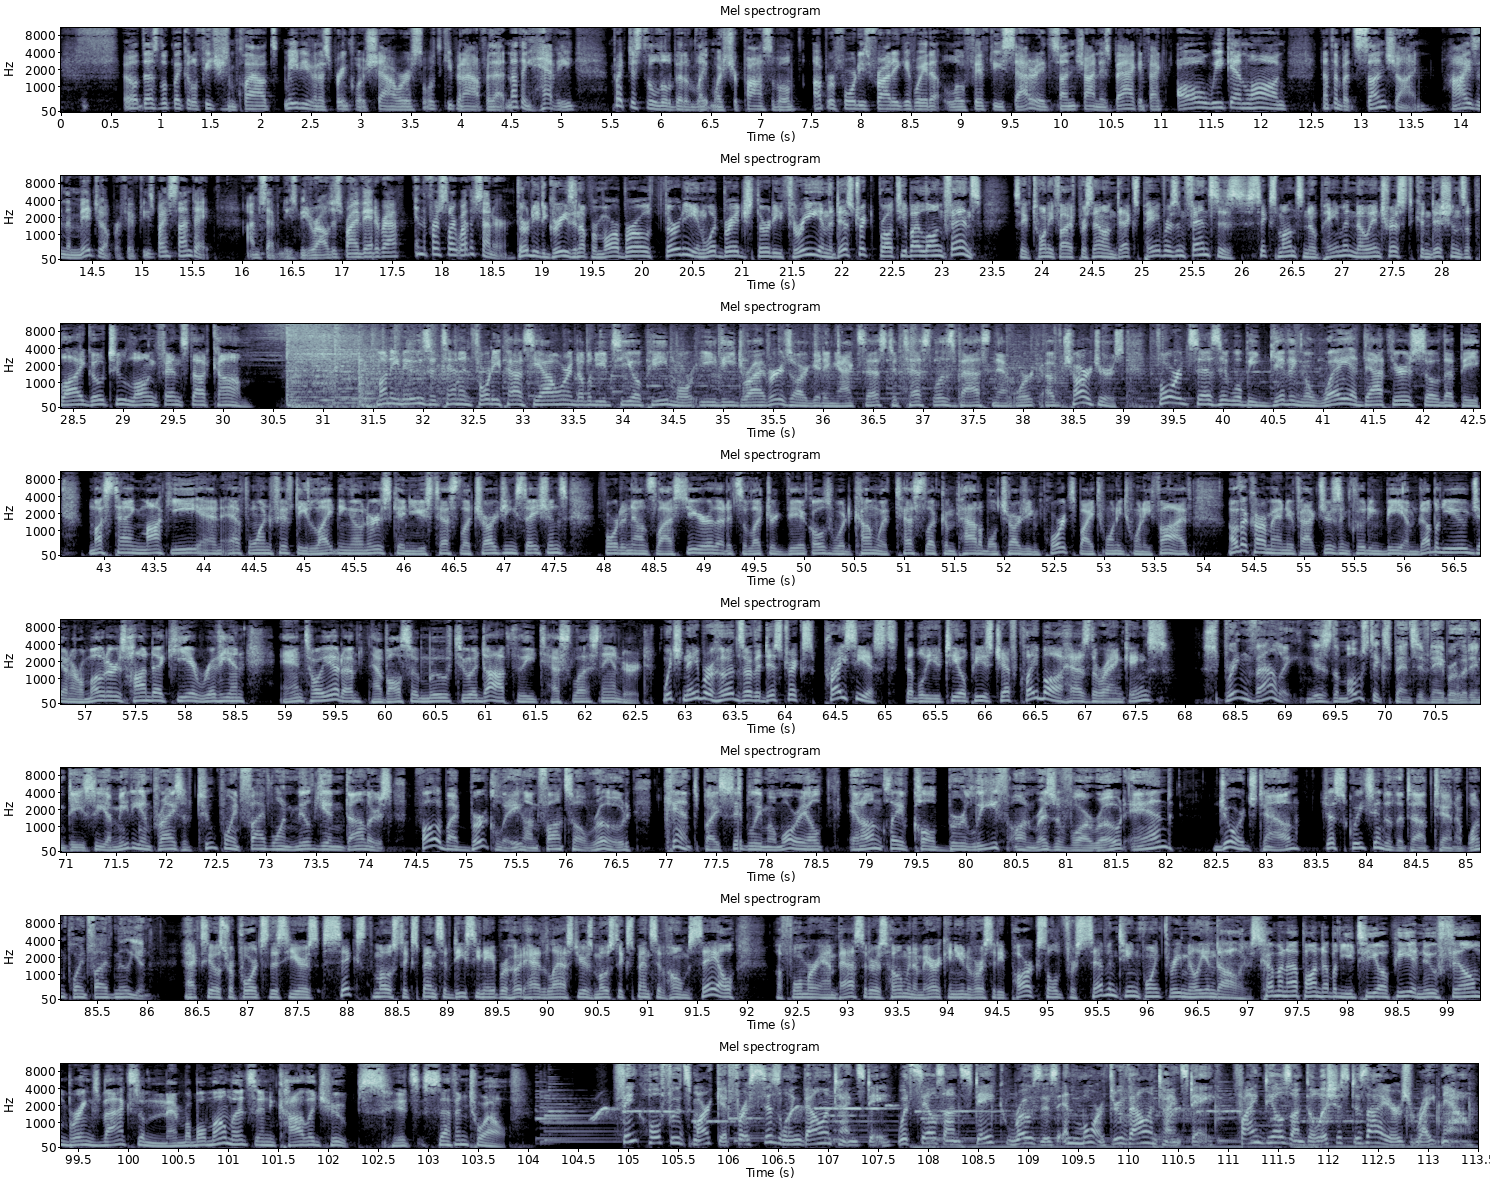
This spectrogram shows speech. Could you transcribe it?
Well, it does look like it'll feature some clouds, maybe even a sprinkler shower, so let's keep an eye out for that. Nothing heavy, but just a little bit of late moisture possible. Upper 40s Friday, give way to low 50s Saturday. The sunshine is back. In fact, all weekend long, nothing but sunshine. Highs in the mid to upper 50s by Sunday. I'm 70s meteorologist Brian van de Graaff in the First Alert Weather Center. 30 degrees in Upper Marlboro, 30 in Woodbridge, 33 in the district, brought to you by Long Fence. Save 25% on decks, pavers, and fences. Six months, no payment, no interest. Conditions apply. Go to longfence.com. Money news at 10 and 40 past the hour in WTOP. More EV drivers are getting access to Tesla's vast network of chargers. Ford says it will be giving away adapters so that the Mustang Mach-E and F-150 Lightning owners can use Tesla charging stations. Ford announced last year that its electric vehicles would come with Tesla compatible charging ports by 2025. Other car manufacturers, including BMW, General Motors, Honda, Kia, Rivian, and Toyota have also moved to adopt the Tesla standard. Which neighborhoods are the district's priciest? WTOP's Jeff Clabaugh has the rankings. Spring Valley is the most expensive neighborhood in D.C., a median price of $2.51 million, followed by Berkley on Foxhall Road, Kent by Sibley Memorial, an enclave called Burleith on Reservoir Road, and Georgetown just squeaks into the top 10 at $1.5 million. Axios reports this year's sixth most expensive DC neighborhood had last year's most expensive home sale. A former ambassador's home in American University Park sold for $17.3 million. Coming up on WTOP, a new film brings back some memorable moments in college hoops. It's 712. Think Whole Foods Market for a sizzling Valentine's Day with sales on steak, roses, and more through Valentine's Day. Find deals on delicious desires right now.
